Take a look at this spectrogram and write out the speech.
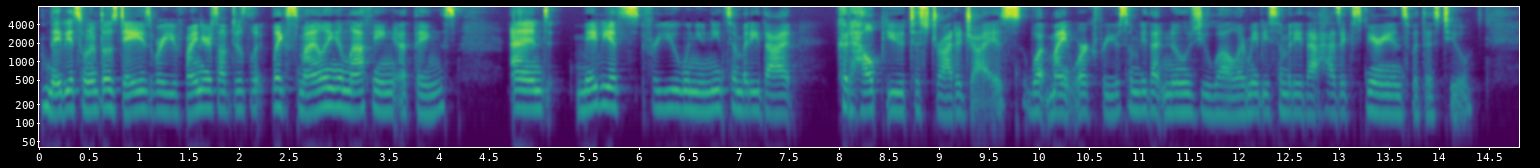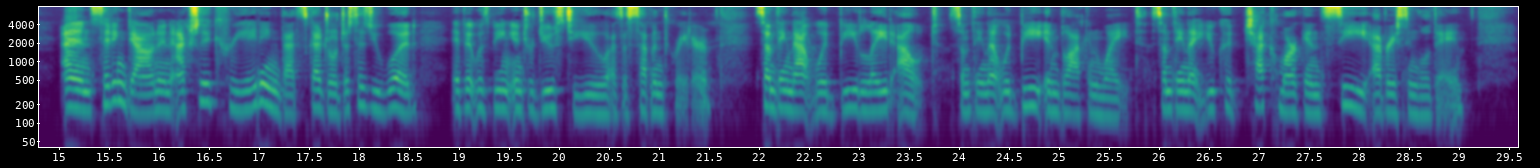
maybe it's one of those days where you find yourself just like, smiling and laughing at things. And maybe it's for you when you need somebody that could help you to strategize what might work for you, somebody that knows you well, or maybe somebody that has experience with this too. And sitting down and actually creating that schedule just as you would if it was being introduced to you as a seventh grader. Something that would be laid out, something that would be in black and white, something that you could check mark and see every single day.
